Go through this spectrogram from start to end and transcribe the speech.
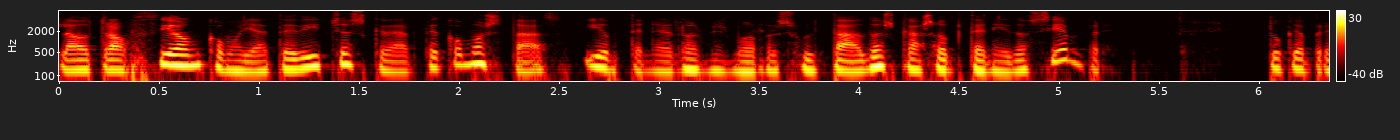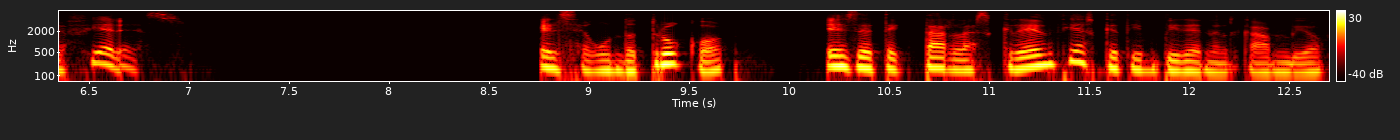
La otra opción, como ya te he dicho, es quedarte como estás y obtener los mismos resultados que has obtenido siempre. ¿Tú qué prefieres? El segundo truco es detectar las creencias que te impiden el cambio.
